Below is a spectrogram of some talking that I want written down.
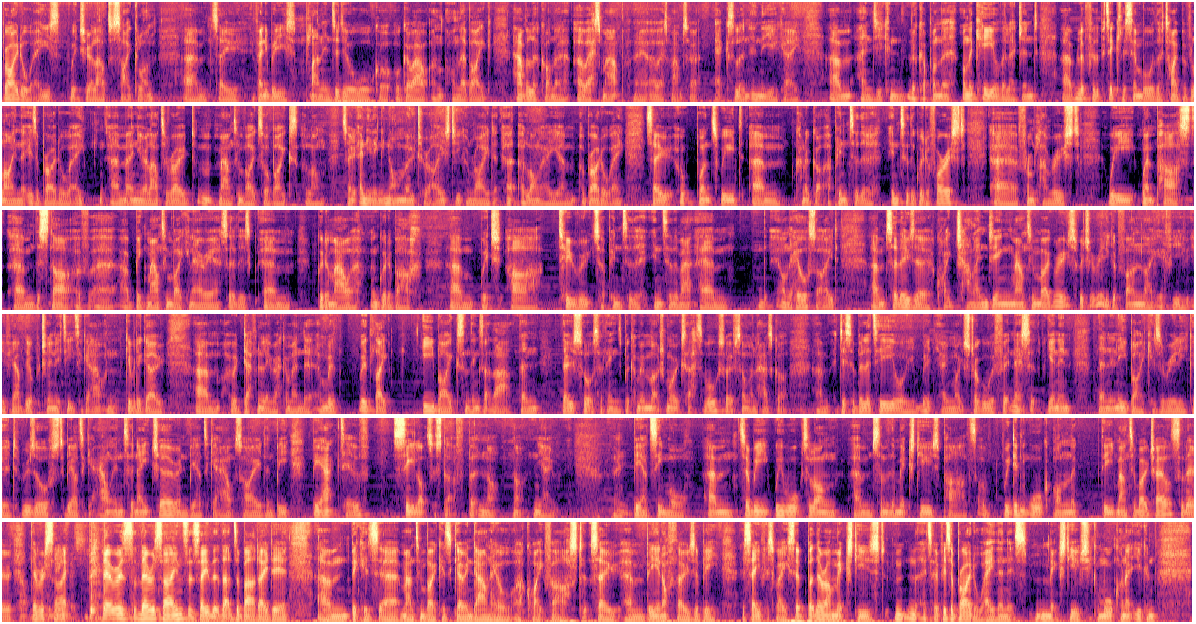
bridleways, which you're allowed to cycle on. Um, so if anybody's planning to do a walk or, or go out on, on, their bike, have a look on a OS map. Uh, OS maps are excellent in the UK, um, and you can look up on the on the key or the legend, uh, look for the particular symbol or the type of line that is a bridleway, um, and you're allowed to ride mountain bikes or bikes along. So anything non-motorised, you can ride uh, along a, um, a bridleway. So once we'd um, kind of got up into the into the Gwydir Forest uh, from Llanrwst, we went past um, the start of uh, our big mountain biking area. So there's um, and Gwydir Bach, um, which are two routes up into the into the um, on the hillside. Um, so those are quite challenging mountain bike routes, which are really good fun. Like if you if you have the opportunity to get out and give it a go, um, I would definitely recommend it. And with with like e-bikes and things like that, then those sorts of things becoming much more accessible. So if someone has got um, a disability or you, you, know, might struggle with fitness at the beginning, then an e-bike is a really good resource to be able to get out into nature and be able to get outside and be be active, see lots of stuff, but not not you know be able to see more. Um, so we we walked along um, some of the mixed use paths. We didn't walk on the the mountain bike trails. So there, there are signs. there is there are signs that say that that's a bad idea, um, because uh, mountain bikers going downhill are quite fast. So um, being off those would be the safest way. So, but there are mixed used. So if it's a bridleway, then it's mixed use. You can walk on it. You can,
